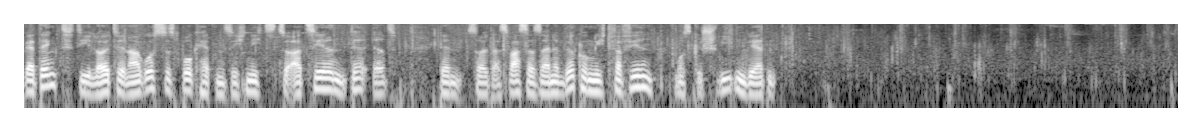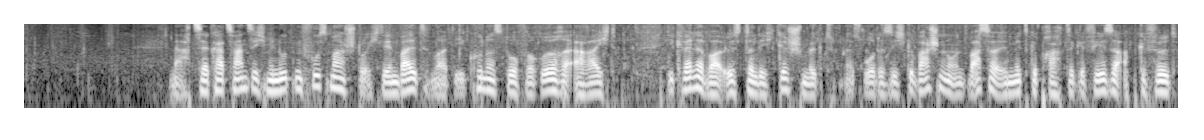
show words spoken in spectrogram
Wer denkt, die Leute in Augustusburg hätten sich nichts zu erzählen, der irrt. Denn soll das Wasser seine Wirkung nicht verfehlen, muss geschwiegen werden. Nach circa 20 Minuten Fußmarsch durch den Wald war die Kunnersdorfer Röhre erreicht. Die Quelle war österlich geschmückt. Es wurde sich gewaschen und Wasser in mitgebrachte Gefäße abgefüllt.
